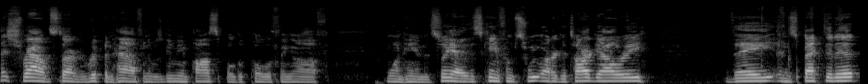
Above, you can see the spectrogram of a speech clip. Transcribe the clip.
That shroud started ripping half and it was gonna be impossible to pull the thing off one-handed. So yeah, this came from Sweetwater Guitar Gallery. They inspected it.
